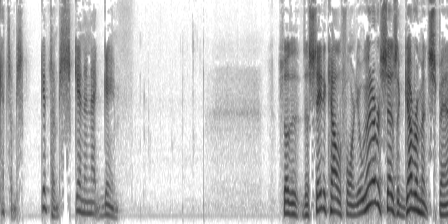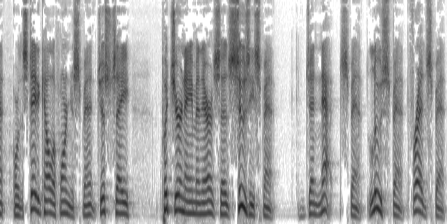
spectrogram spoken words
Get some get some skin in that game. So the, the state of California, whenever it says the government spent or the state of California spent, just say, put your name in there. It says Susie spent, Jeanette spent, Lou spent, Fred spent.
